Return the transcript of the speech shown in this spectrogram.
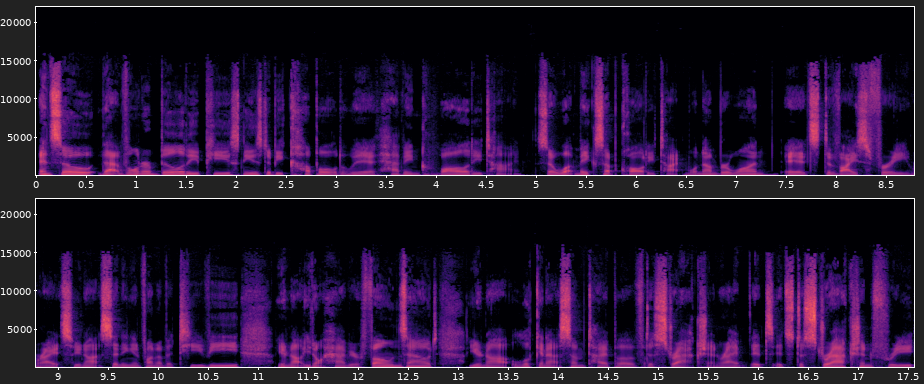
and so that vulnerability piece needs to be coupled with having quality time. So, what makes up quality time? Well, number one, it's device free, right? So, you're not sitting in front of a TV, you're not, you don't have your phones out, you're not looking at some type of distraction, right? It's, it's distraction free.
